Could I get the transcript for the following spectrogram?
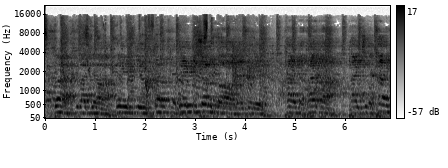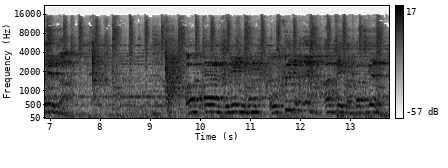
さあ、椿はフェイキースタンスのフェイキーショートナイスに耐えた耐えた太一も耐えれるかオッケークリーンにね落ち着いてるね安定感抜群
